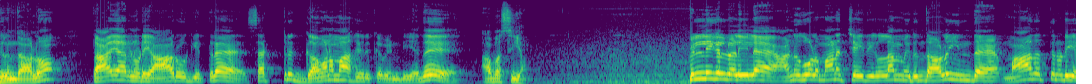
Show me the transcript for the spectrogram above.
இருந்தாலும் தாயாரினுடைய ஆரோக்கியத்தில் சற்று கவனமாக இருக்க வேண்டியது அவசியம். பிள்ளைகள் வழியில் அனுகூலமான செய்திகள்லாம் இருந்தாலும் இந்த மாதத்தினுடைய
